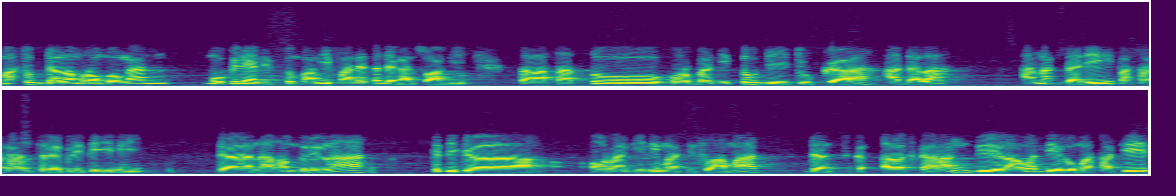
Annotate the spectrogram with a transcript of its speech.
masuk dalam rombongan mobil yang ditumpangi Vanessa dengan suami. Salah satu korban itu diduga adalah anak dari pasangan selebriti ini. Dan alhamdulillah ketiga orang ini masih selamat dan uh, sekarang dirawat di rumah sakit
